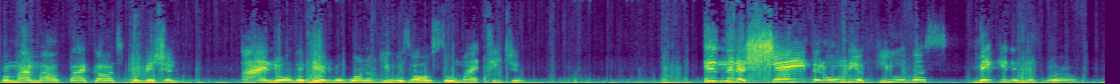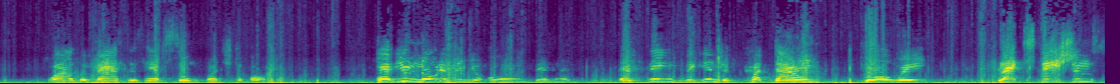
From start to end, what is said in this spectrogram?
from my mouth by God's permission, I know that every one of you is also my teacher. Isn't it a shame that only a few of us make it in this world while the masses have so much to offer? Have you noticed in your own business as things begin to cut down, go away, black stations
